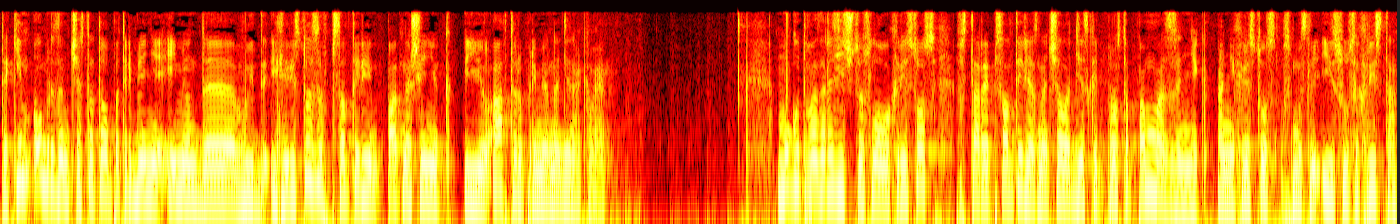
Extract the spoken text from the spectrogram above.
Таким образом, частота употребления имен Давид и Христос в Псалтыре по отношению к ее автору примерно одинаковая. Могут возразить, что слово Христос в старой Псалтыре означало, дескать, просто помазанник, а не Христос в смысле Иисуса Христа.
